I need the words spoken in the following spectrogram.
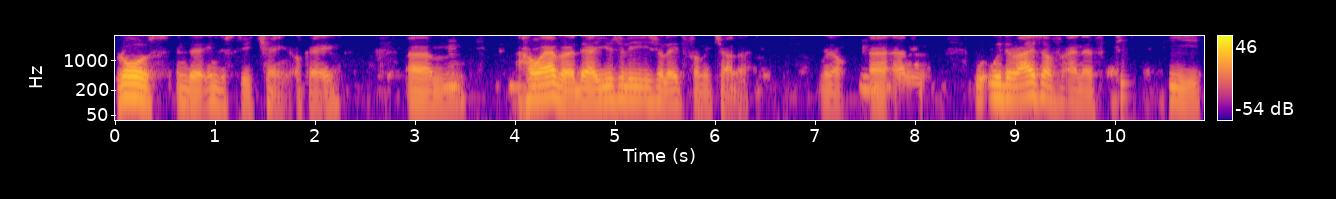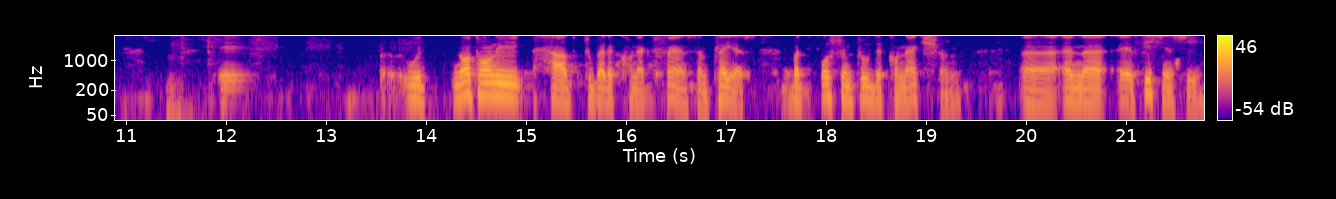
roles in the industry chain. Okay. Um, mm-hmm. However, they are usually isolated from each other. You know, mm-hmm. uh, and with the rise of NFT, it would not only help to better connect fans and players, but also improve the connection uh, and uh, efficiency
